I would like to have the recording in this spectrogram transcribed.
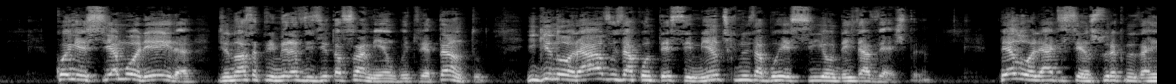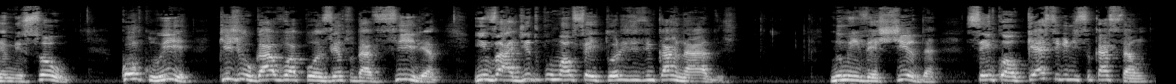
Conheci a Moreira de nossa primeira visita ao Flamengo, entretanto, ignorava os acontecimentos que nos aborreciam desde a véspera. Pelo olhar de censura que nos arremessou, concluí que julgava o aposento da filha invadido por malfeitores desencarnados, numa investida sem qualquer significação,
